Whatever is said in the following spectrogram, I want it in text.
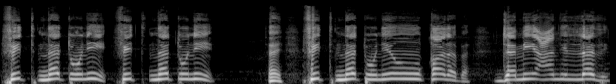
فتنة فتنة فتنة انقلب. جميعا الذي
